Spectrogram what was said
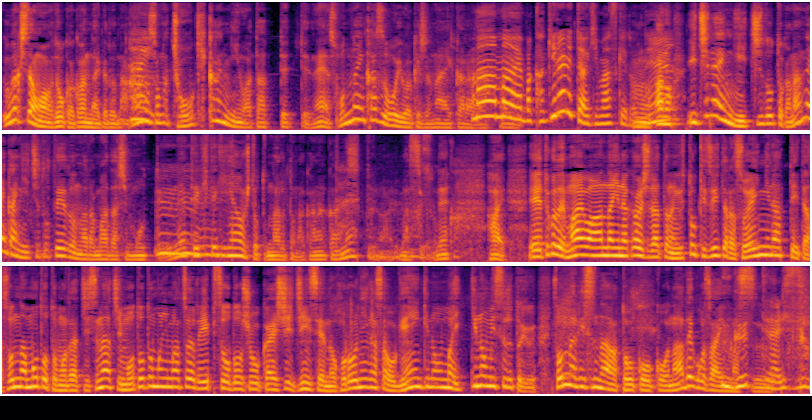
宇垣さんはどうかわかんないけど、なかなかそんな長期間にわたってってね、そんなに数多いわけじゃないから。まあまあ、やっぱ限られてはきますけどね。りうんあの1年に一度とか何年かに一度程度ならまだしもっていうね、うん定期的に会う人となるとなかなかねっていうのはありますよねまあ。はい、えーということで前はあんなに仲良しだったのにふと気づいたら疎遠になっていたそんな元友達すなわち元友にまつわるエピソードを紹介し人生のほろ苦さを現役のまま一気飲みするというそんなリスナー投稿コーナーでございます。うぐってなりそう。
